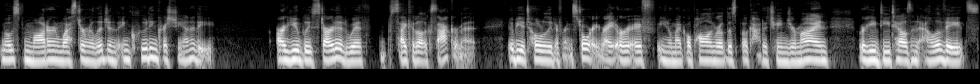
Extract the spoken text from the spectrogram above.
most modern Western religions, including Christianity, arguably started with psychedelic sacrament, it would be a totally different story, right? Or if, you know, Michael Pollan wrote this book, How to Change Your Mind, where he details and elevates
